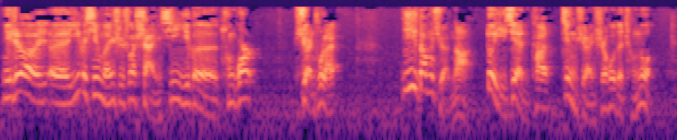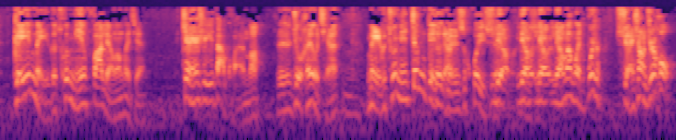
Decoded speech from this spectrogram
你知道呃，一个新闻是说陕西一个村官儿选出来，一当选呐，兑现他竞选时候的承诺，给每个村民发两万块钱。这人是一大款嘛，呃就很有钱，每个村民真给两这等于是会选两两两两万块钱，不是选上之后。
